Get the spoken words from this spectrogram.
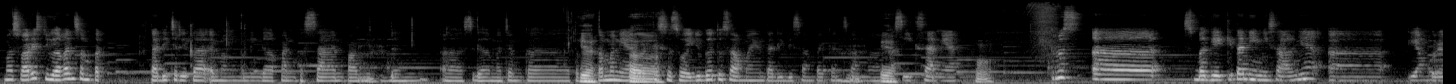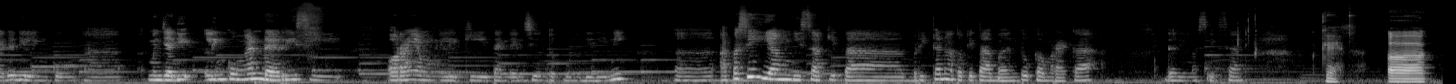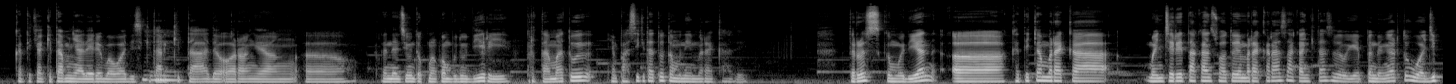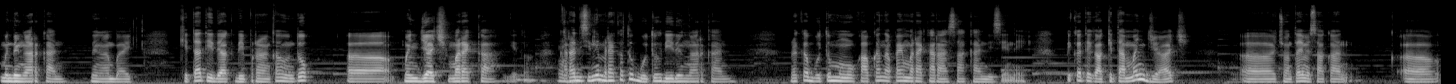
Mas Faris juga kan sempet tadi cerita emang meninggalkan pesan pamit dan eh, segala macam ke Iya, teman-teman ya. eh. Berarti sesuai juga tuh sama yang tadi disampaikan sama Iya. Mas Iksan ya. Hmm. Terus eh, sebagai kita nih misalnya eh, yang berada di lingkung eh, menjadi lingkungan dari si orang yang memiliki tendensi untuk bunuh diri ini eh, apa sih yang bisa kita berikan atau kita bantu ke mereka dari Mas Iksan? Oke, eh, ketika kita menyadari bahwa di sekitar Mm. kita ada orang yang eh, tendensi untuk melakukan bunuh diri, pertama tuh yang pasti kita tuh temenin mereka sih. Terus kemudian eh, ketika mereka menceritakan sesuatu yang mereka rasakan, kita sebagai pendengar tuh wajib mendengarkan dengan baik. Kita tidak diperkenankan untuk eh, menjudge mereka gitu. Karena di sini mereka tuh butuh didengarkan. Mereka butuh mengungkapkan apa yang mereka rasakan di sini. Tapi ketika kita menjudge, eh, contohnya misalkan eh,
